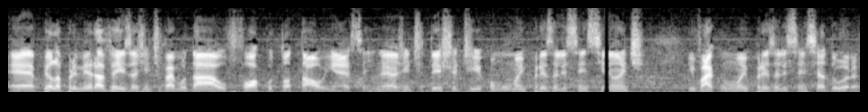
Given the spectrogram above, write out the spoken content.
é, pela primeira vez a gente vai mudar o foco total em Essen, né? A gente deixa de ir como uma empresa licenciante e vai como uma empresa licenciadora.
